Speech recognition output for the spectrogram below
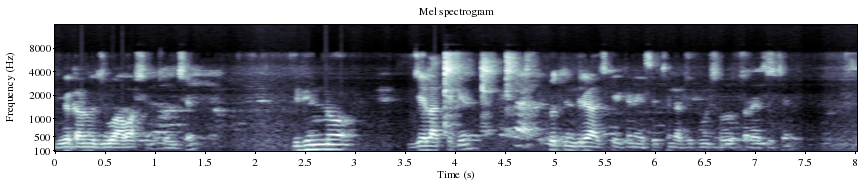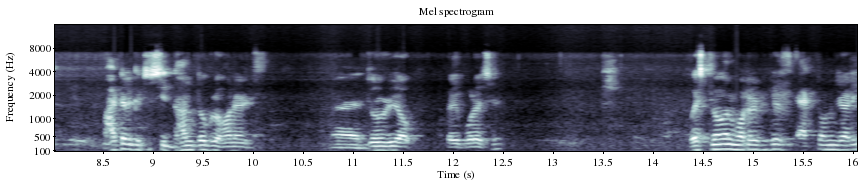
বিবেকানন্দ যুব আবাসে চলছে। বিভিন্ন জেলা থেকে প্রতিনিধিরা আজকে এখানে এসেছেন, রাজ্য কমিটির সদস্যরা এসেছেন। ভাইটাল কিছু সিদ্ধান্ত গ্রহণের জরুরি হয়ে পড়েছে। West Bengal motor vehicles act অনুযায়ী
